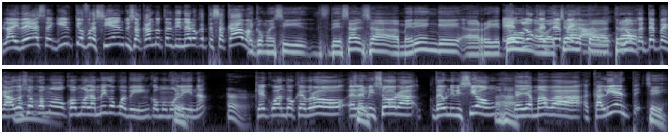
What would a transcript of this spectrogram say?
La idea es seguirte ofreciendo y sacándote el dinero que te sacaban. Es como decir, de salsa a merengue, a Es reggaetón, lo que a esté bachata, pegado. trap. Lo que esté pegado. Eso como, como el amigo Huevín, como Molina, Arr. que cuando quebró la Sí. emisora de Univisión, que llamaba Caliente, Sí.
